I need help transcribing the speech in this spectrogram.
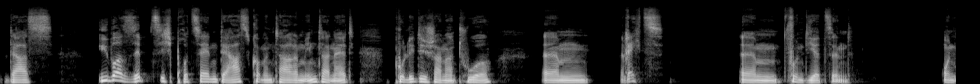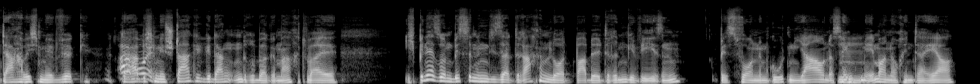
dass über 70 Prozent der Hasskommentare im Internet politischer Natur ähm, rechts ähm, fundiert sind. Und da habe ich mir wirklich, da Ah, habe ich mir starke Gedanken drüber gemacht, weil ich bin ja so ein bisschen in dieser Drachenlord-Bubble drin gewesen, bis vor einem guten Jahr und das hängt Mhm. mir immer noch hinterher,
